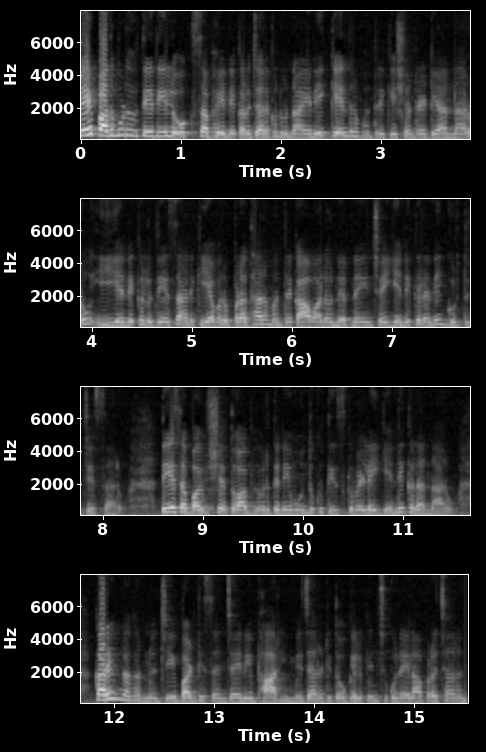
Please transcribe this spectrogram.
మే పదమూడవ తేదీ లోక్సభ ఎన్నికలు జరగనున్నాయని కేంద్ర మంత్రి కిషన్ రెడ్డి అన్నారు. ఈ ఎన్నికలు దేశానికి ఎవరు ప్రధానమంత్రి కావాలో నిర్ణయించే ఎన్నికలని గుర్తు చేశారు. దేశ భవిష్యత్తు అభివృద్ధిని ముందుకు తీసుకువెళ్ళే ఎన్నికలన్నారు. కరీంనగర్ నుంచి బండి సంజయ్ని భారీ మెజారిటీతో గెలిపించుకునేలా ప్రచారం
